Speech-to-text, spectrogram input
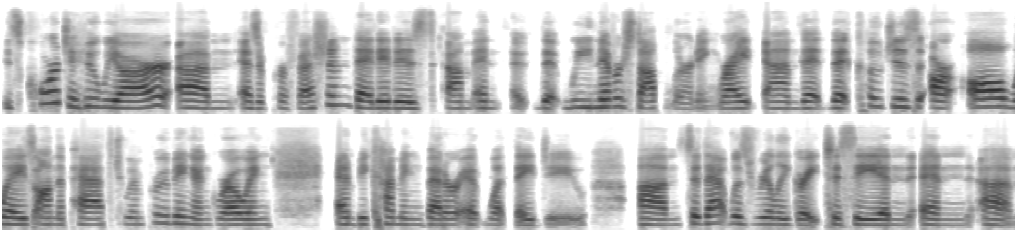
is core to who we are um, as a profession, that it is, um, and uh, that we never stop learning, right? Um, that, that coaches are always on the path to improving and growing and becoming better at what they do. Um, so that was really great to see and, and um,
